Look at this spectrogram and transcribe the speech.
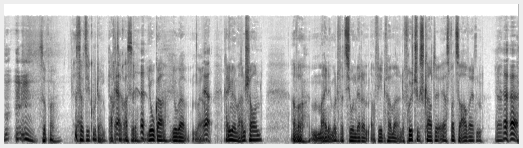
nein. Super. Das hört sich gut an. Dachterrasse, Yoga, Yoga, naja, Ja. kann ich mir mal anschauen. Aber meine Motivation wäre dann auf jeden Fall mal an der Frühstückskarte erstmal zu arbeiten. Ja.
